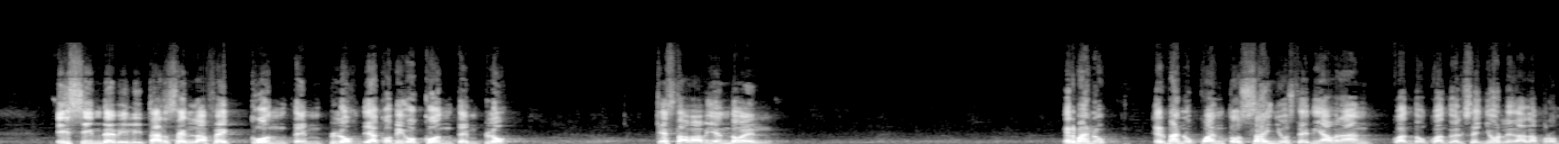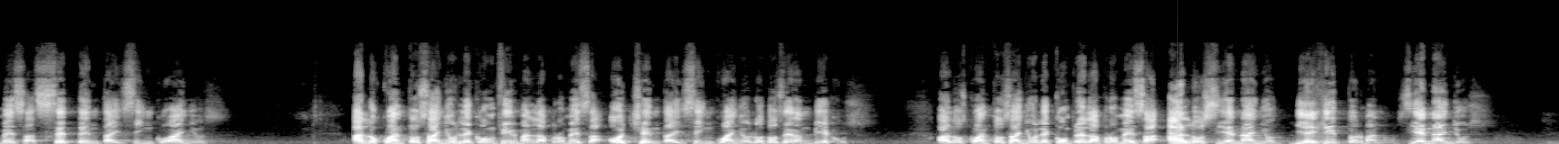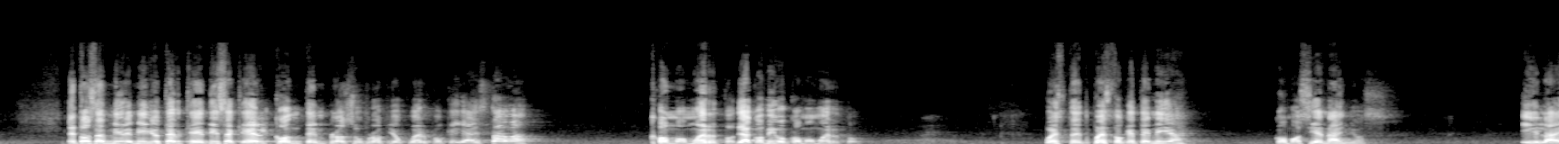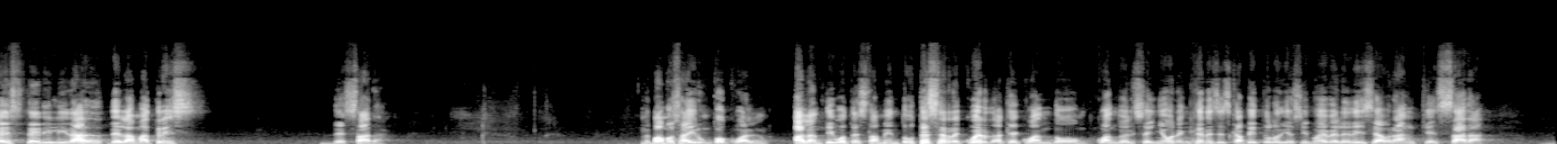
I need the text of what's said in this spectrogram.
Y sin debilitarse en la fe, contempló, diga conmigo, contempló. ¿Qué estaba viendo él? Hermano, hermano, ¿cuántos años tenía Abraham cuando, cuando el Señor le da la promesa? 75 años. ¿A los cuántos años le confirman la promesa? 85 años, los dos eran viejos. ¿A los cuántos años le cumple la promesa? A los 100 años, viejito hermano, 100 años. Entonces mire, mire usted que dice que él contempló su propio cuerpo, que ya estaba como muerto. Diga conmigo como muerto puesto que tenía como 100 años. Y la esterilidad de la matriz de Sara. Vamos a ir un poco al, al, Antiguo Testamento. Usted se recuerda que cuando, cuando el Señor en Génesis capítulo 19 le dice a Abraham que Sara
